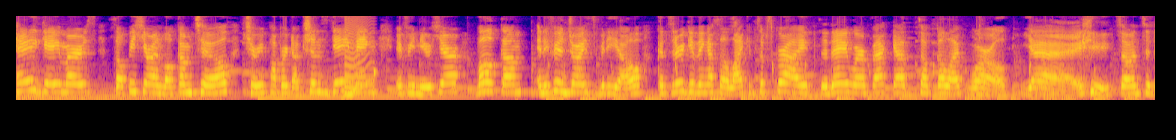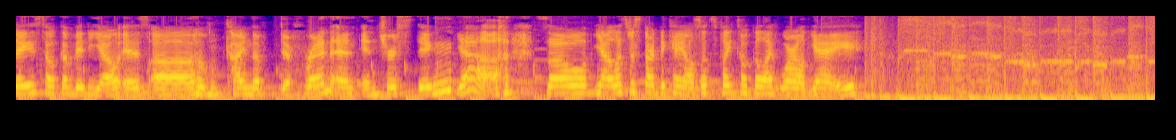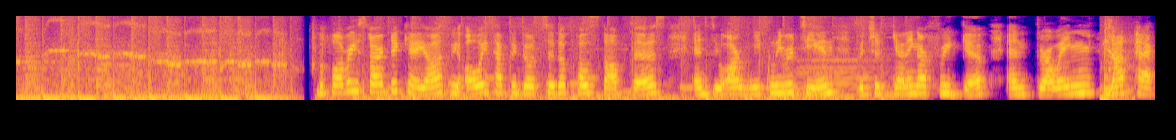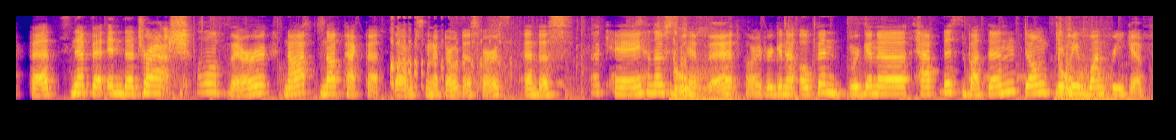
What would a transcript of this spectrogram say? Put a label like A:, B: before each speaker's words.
A: Hey gamers! Sophie here and welcome to Cherry Pop Productions Gaming. If you're new here, welcome. And if you enjoyed this video, consider giving us a like and subscribe. Today we're back at Toca Life World. Yay! so in today's Toca video is um kind of different and interesting. Yeah. So yeah, let's just start the chaos. Let's play Toca Life World. Yay! Before we start the chaos, we always have to go to the post office and do our weekly routine, which is getting our free gift and throwing not pack pet snippet in the trash. Oh, there. Not not pack pet. So I'm just gonna throw this first and this. Okay, hello snippet. Alright, we're gonna open, we're gonna tap this button. Don't give me one free gift.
